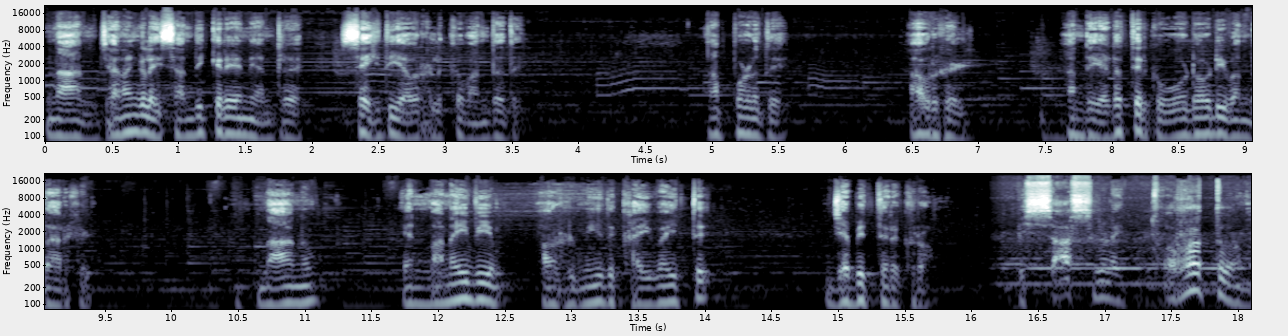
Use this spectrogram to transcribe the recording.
நான் ஜனங்களை சந்திக்கிறேன் என்ற செய்தி அவர்களுக்கு வந்தது. அப்பொழுது அவர்கள் அந்த இடத்திற்கு ஓடோடி வந்தார்கள். நானும் என் மனைவியும் அவர்கள் மீது கை வைத்து ஜெபித்திருக்கிறோம். பிசாசுகளை துரத்துவோம்.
